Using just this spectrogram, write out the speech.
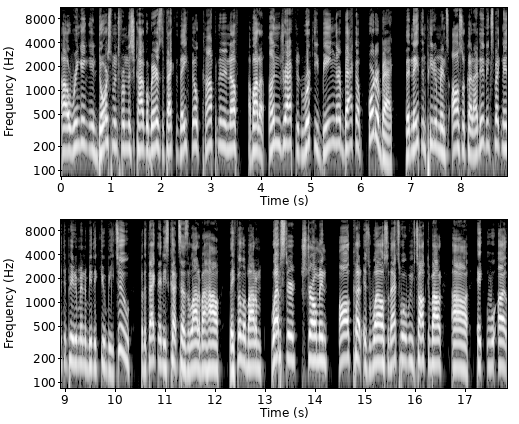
uh, ringing endorsement from the Chicago Bears. The fact that they feel confident enough about an undrafted rookie being their backup quarterback that Nathan Peterman's also cut. I didn't expect Nathan Peterman to be the QB too, but the fact that he's cut says a lot about how they feel about him. Webster, Stroman, all cut as well. So that's what we've talked about. Uh, it, uh,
